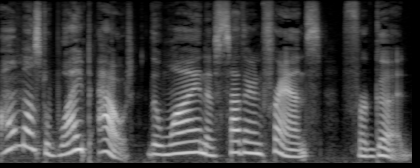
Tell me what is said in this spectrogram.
almost wipe out the wine of southern France for good.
